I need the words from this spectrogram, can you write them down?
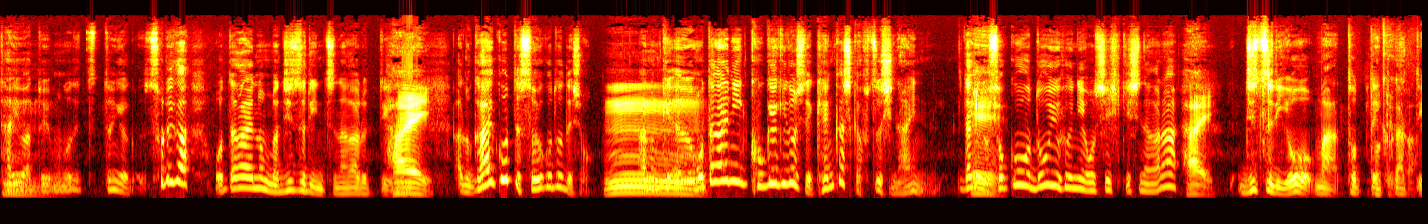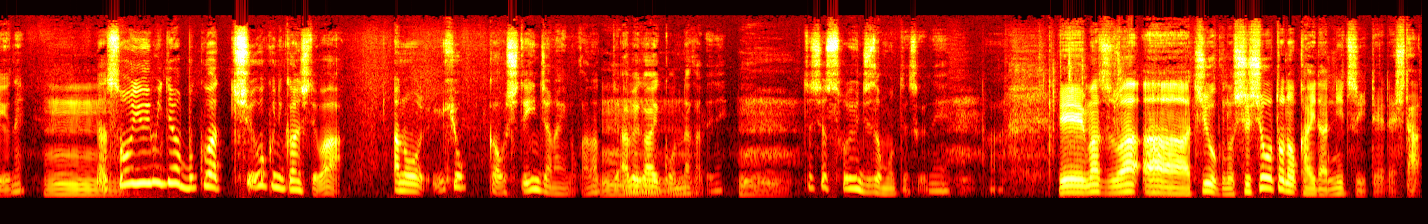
対話というもので、うん、とにかくそれがお互いの実利につながるっていう、ね、はい、あの外交ってそういうことでしょ。あのお互いに国益同士で喧嘩しか普通しないんだけど、そこをどういうふうに押し引きしながら、はい、実利をまあ取っていくかっていうね。うそういう意味では僕は中国に関してはあの評価をしていいんじゃないのかなって安倍外交の中でね。私はそういうふうに実は思ってるんですけどね。えー、まずはあ中国の首相との会談についてでした。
